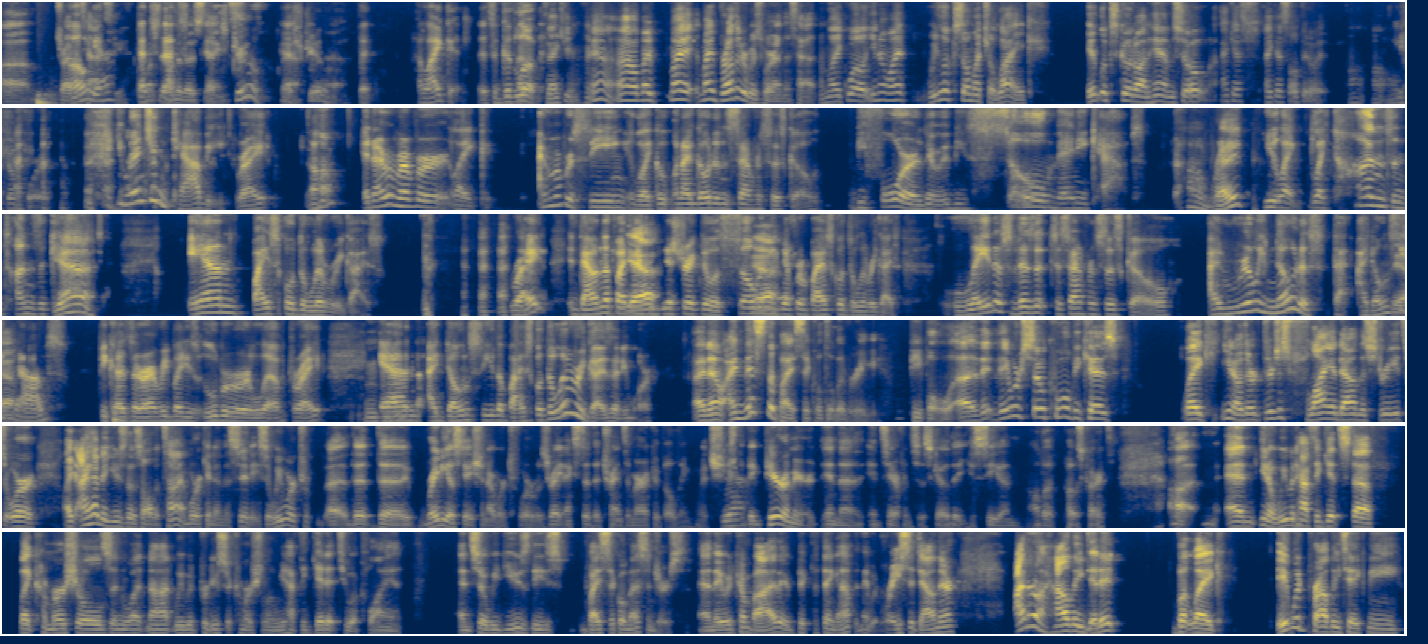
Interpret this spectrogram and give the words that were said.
um, drive oh, a taxi. Yeah. That's, one, that's, one of those things. That's true. Yeah. That's true. Yeah. But I like it. It's a good look. Uh, thank you. Yeah. Oh, my my my brother was wearing this hat. I'm like, well, you know what? We look so much alike. It looks good on him, so I guess I guess I'll do it. I'll, I'll go for it. you mentioned Cabby, right? Uh huh. And I remember, like, I remember seeing, like, when I go to San Francisco. Before there would be so many cabs. Oh, right. You like like tons and tons of cabs. Yeah and bicycle delivery guys. right? Down in the financial yeah. district, there was so yeah. many different bicycle delivery guys. Latest visit to San Francisco, I really noticed that I don't see yeah. cabs because they're everybody's Uber or Lyft, right? Mm-hmm. And I don't see the bicycle delivery guys anymore. I know. I miss the bicycle delivery people. Uh, they, they were so cool because like you know they're they're just flying down the streets or like i had to use those all the time working in the city. So we worked uh, the the radio station i worked for was right next to the transamerica building which yeah. is the big pyramid in the in san francisco that you see on all the postcards. Uh, and you know we would have to get stuff like commercials and whatnot. We would produce a commercial and we have to get it to a client. And so we'd use these bicycle messengers and they would come by they would pick the thing up and they would race it down there. I don't know how they did it but like it would probably take me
